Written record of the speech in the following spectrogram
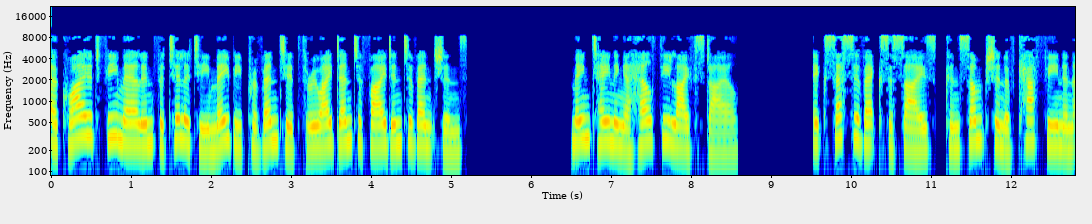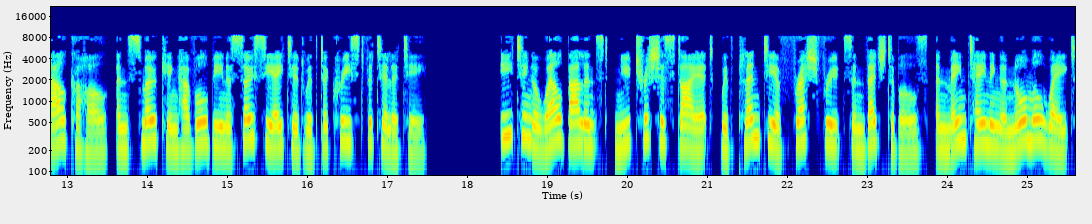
Acquired female infertility may be prevented through identified interventions Maintaining a healthy lifestyle Excessive exercise, consumption of caffeine and alcohol, and smoking have all been associated with decreased fertility. Eating a well-balanced, nutritious diet, with plenty of fresh fruits and vegetables, and maintaining a normal weight,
